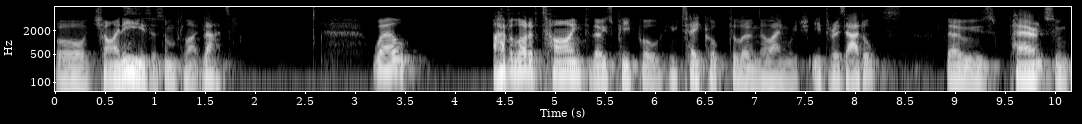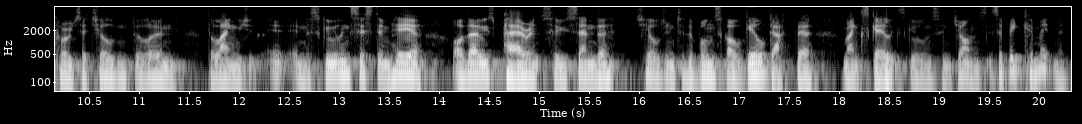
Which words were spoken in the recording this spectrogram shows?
or Chinese or something like that? Well, I have a lot of time for those people who take up to learn the language, either as adults, those parents who encourage their children to learn the language in the schooling system here, or those parents who send their children to the Bunscoill Ghaelgagh, the Manx Gaelic School in St John's. It's a big commitment.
